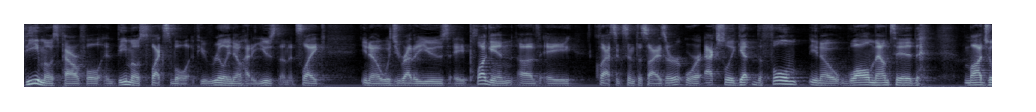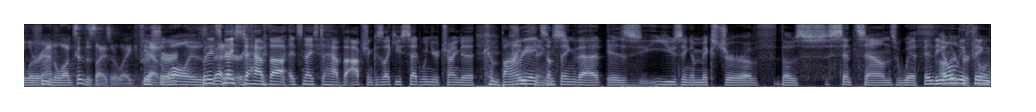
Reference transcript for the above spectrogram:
the most powerful and the most flexible if you really know how to use them. It's like you know, would you rather use a plugin of a classic synthesizer or actually get the full you know wall mounted modular hmm. analog synthesizer. Like, For yeah, sure. the wall is. But it's better. nice to have the it's nice to have the option because, like you said, when you're trying to combine create things. something that is using a mixture of those synth sounds with and the only thing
